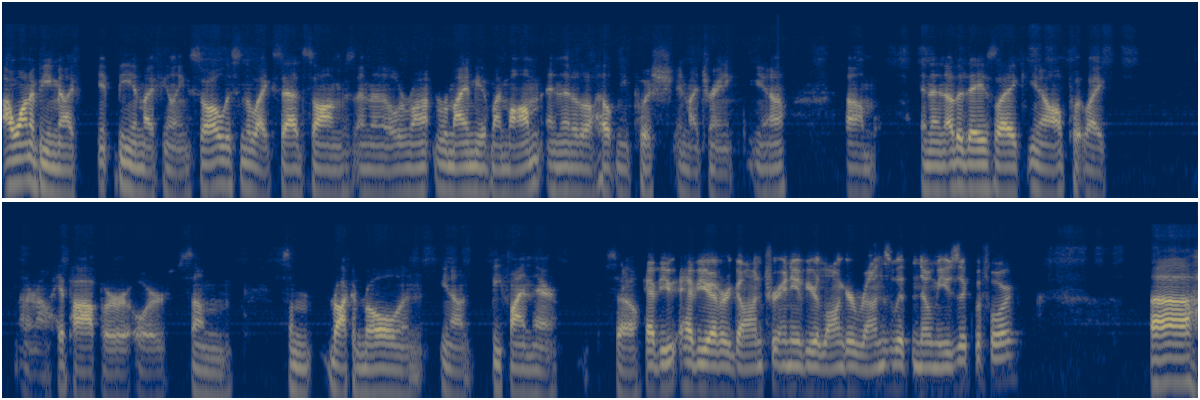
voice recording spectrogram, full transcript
I wanna be my be in my feelings. So I'll listen to like sad songs, and then it'll re- remind me of my mom, and then it'll help me push in my training. You know, um, and then other days like you know I'll put like I don't know hip hop or or some some rock and roll, and you know be fine there. So have you have you ever gone for any of your longer runs with no music before? Uh,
